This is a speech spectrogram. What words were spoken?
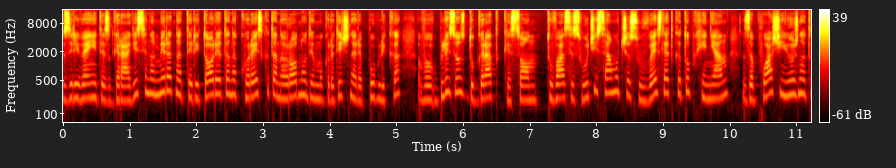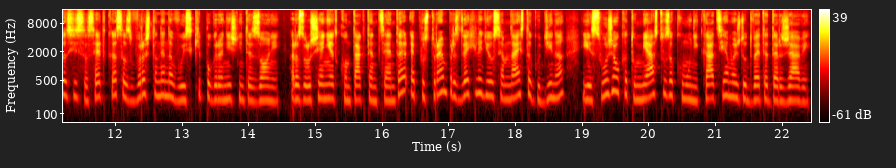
Взривените сгради се намират на територията на Корейската народно-демократична република в близост до град Кесон. Това се случи само часове след като Пхенян заплаши южната си съседка с връщане на войски по граничните зони. Разрушеният контактен център е построен през 2018 година и е служил като място за комуникация между двете държави.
